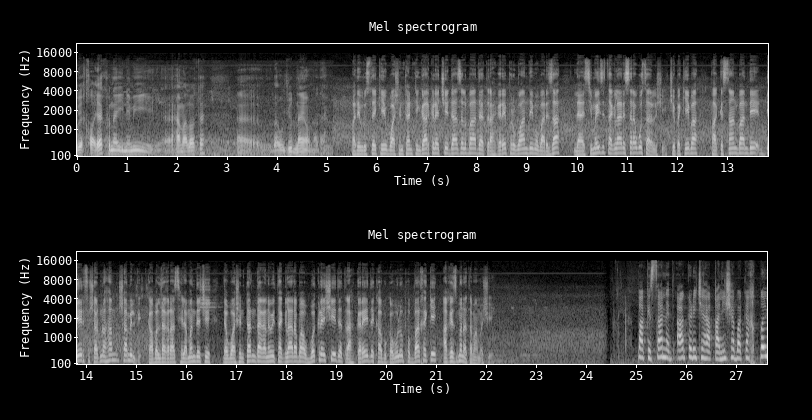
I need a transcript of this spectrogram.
وقایه کنه اینمی حملات به وجود نیامده. په دې وروستیو کې واشنګټن ټینګار کړی چې دا ځل به د ترهګرۍ پر وړاندې مبارزه له سیمه ییزې تګلارې سره وڅارل شي چې پکې به پاکستان باندې ډېر فشارونه هم شامل وي. کابل دغه راز هیله مند دی چې د واشنګټن دغه نوې تګلاره به وکړای شي د ترهګرۍ د کابو کولو په برخه کې اغېزمنه تمامه شي. پاکستان ادعا کړې چې حقاني شبکه خپل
